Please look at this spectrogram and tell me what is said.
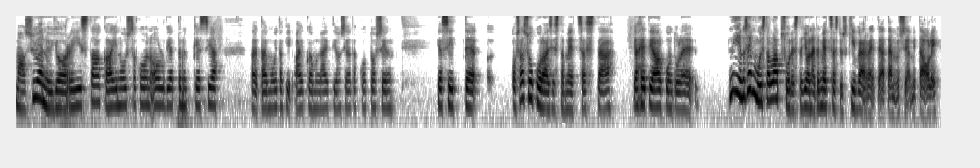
Mä oon syönyt jo riistaa Kainuussa, kun on ollut viettänyt kesiä tai, tai muitakin aikoja. Mun äiti on sieltä kotoisin. Ja sitten osa sukulaisista metsästää. Ja heti alkuun tulee, niin no sen muista lapsuudesta jo näitä metsästyskiväreitä ja tämmöisiä, mitä oli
